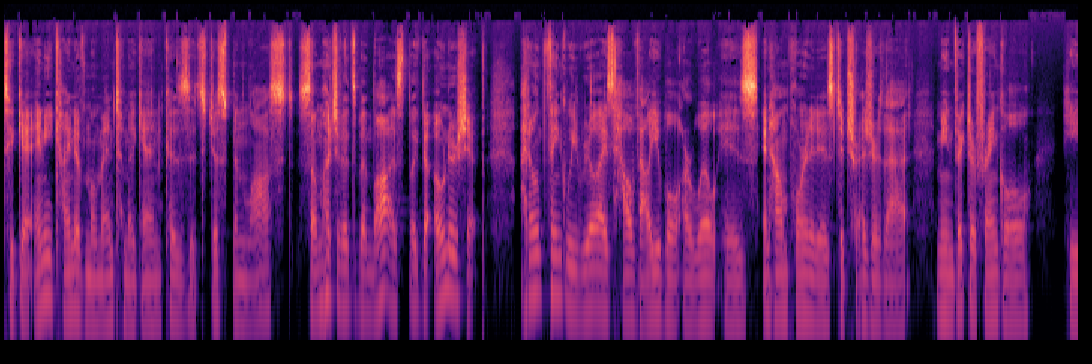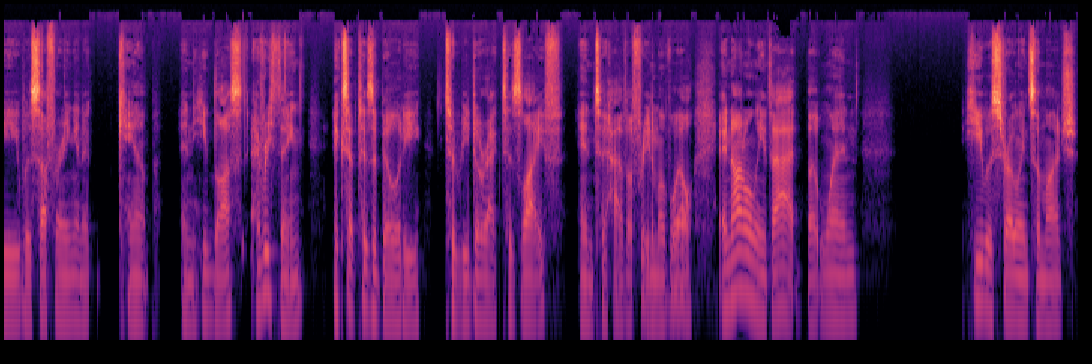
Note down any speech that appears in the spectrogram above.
to get any kind of momentum again because it's just been lost. So much of it's been lost, like the ownership. I don't think we realize how valuable our will is and how important it is to treasure that. I mean, Viktor Frankl, he was suffering in a camp and he'd lost everything except his ability to redirect his life and to have a freedom of will. And not only that, but when he was struggling so much,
